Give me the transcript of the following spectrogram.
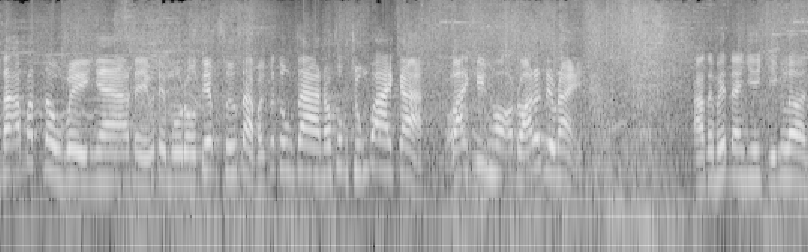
đã bắt đầu về nhà để có thể mua đồ tiếp. Sứ giả vẫn cứ tung ra nó không trúng vào ai cả. Viking họ đoán được điều này. Artemis đang di chuyển lên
